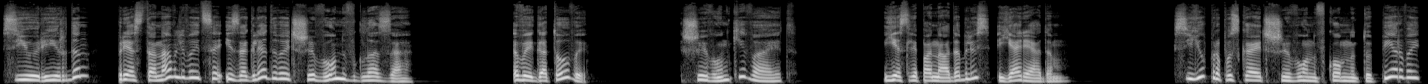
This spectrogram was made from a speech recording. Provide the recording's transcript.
Сью Рирден приостанавливается и заглядывает Шивон в глаза. «Вы готовы?» Шивон кивает. «Если понадоблюсь, я рядом». Сью пропускает Шивон в комнату первой,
